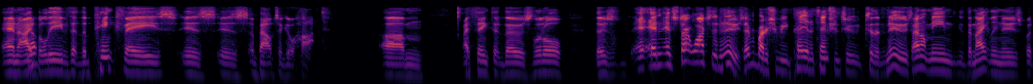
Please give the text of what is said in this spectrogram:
and I Yep. believe that the pink phase is is about to go hot. Um, I think that those little those and and start watching the news. Everybody should be paying attention to to the news. I don't mean the nightly news, but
